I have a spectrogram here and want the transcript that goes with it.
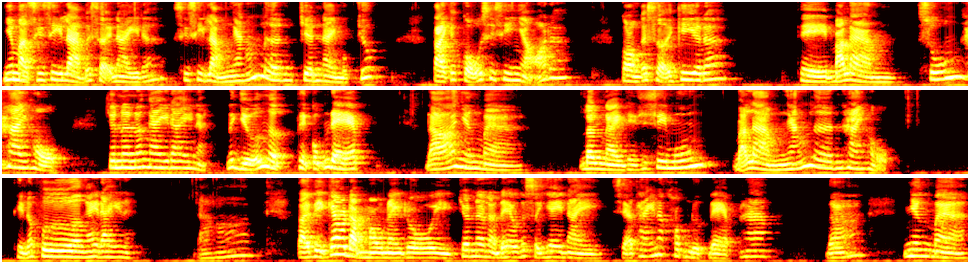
Nhưng mà cc làm cái sợi này đó cc làm ngắn lên trên này một chút tại cái cổ cc nhỏ đó. Còn cái sợi kia đó thì bà làm xuống hai hộp, cho nên nó ngay đây nè, nó giữa ngực thì cũng đẹp. Đó, nhưng mà lần này thì cc muốn bà làm ngắn lên hai hộp thì nó vừa ngay đây nè. Đó, tại vì cao đầm màu này rồi, cho nên là đeo cái sợi dây này sẽ thấy nó không được đẹp ha. Đó, nhưng mà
